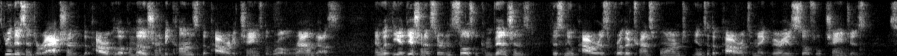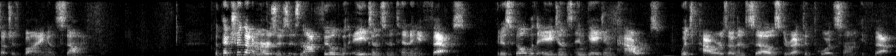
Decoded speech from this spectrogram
Through this interaction, the power of locomotion becomes the power to change the world around us, and with the addition of certain social conventions, this new power is further transformed into the power to make various social changes, such as buying and selling. The picture that emerges is not filled with agents intending effects, it is filled with agents engaging powers, which powers are themselves directed towards some effect.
